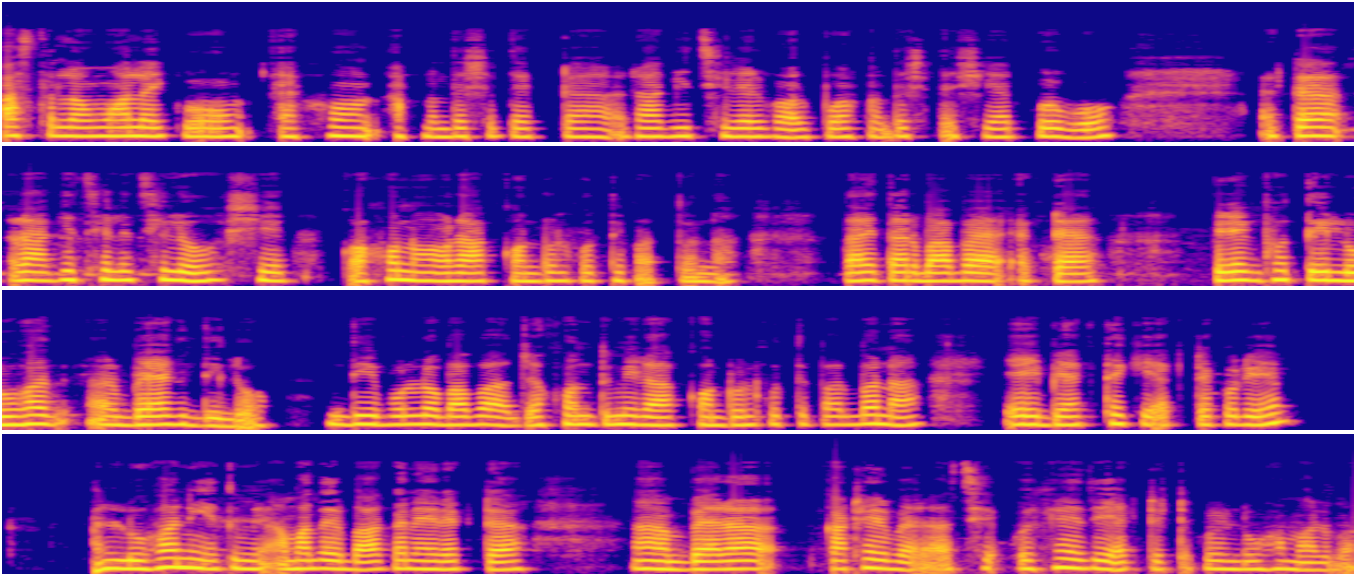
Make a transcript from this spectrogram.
আসসালামু আলাইকুম। এখন আপনাদের সাথে একটা রাগী ছেলের গল্প আপনাদের সাথে শেয়ার করব। একটা রাগী ছেলে ছিল, সে কখনো রাগ কন্ট্রোল করতে পারতো না। তাই তার বাবা একটা ব্রেক ভর্তি লোহা ব্যাগ দিল। দিয়ে বলল, বাবা, যখন তুমি রাগ কন্ট্রোল করতে পারবে না, এই ব্যাগ থেকে একটা করে লোহা নিয়ে তুমি আমাদের বাগানের একটা বেড়া, কাঠের বেড়া আছে, ওইখানে যে একটা একটা করে লোহা মারবা।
